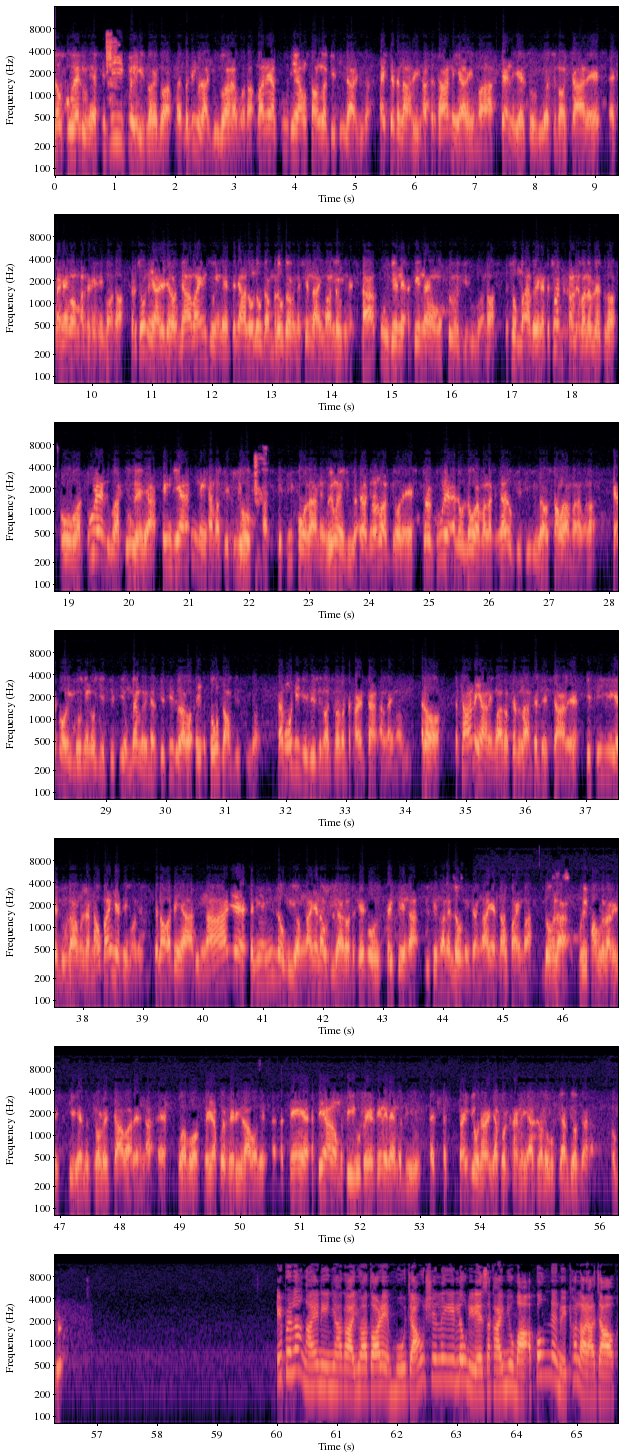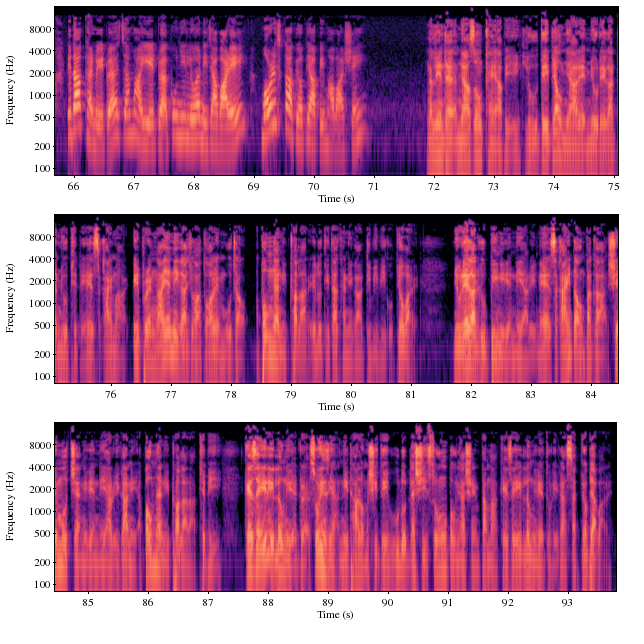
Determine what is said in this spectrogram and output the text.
လောက်ကူရဲလူတွေပစ္စည်းတွေ့ပြီဆိုတော့သူကမတိမတာယူသွားတာပေါ့နော်အမှန်တကယ်ကူတင်အောင်ဆောင်ရွက်ပစ္စည်းလာယူတာအဲ့ပြဿနာတွေကတခြားနေရာတွေမှာတက်နေရဆိုပြီးတော့ကျွန်တော်ကြားတယ်အဲထိုင်ထိုင်မှာမှာသတင်းတွေပေါ့နော်တချို့နေရာတွေကျတော့ညာပိုင်းဆိုရင်လည်းတညလုံးလောက်တာမလောက်တော့ဘူးနဲ့7နာရီမှလောက်တယ်ဒါကူခြင်းနဲ့အတင်းနိုင်အောင်ဆွတ်ကြည့်ဘူးပေါ့နော်တချို့မှပဲနဲ့တချို့ကျတော့လည်းဘာလို့လဲဆိုတော့ဟိုတူးတဲ့လူကတူးတယ်ဗျာအင်ဂျင်ကသူ့နေရာမှာပစ္စည်းကိုပစ္စည်းပေါ်လာနေဝင်းဝင်ယူတယ်အဲ့တော့ကျွန်တော်တို့ကပြောတယ်ဆိုတော့တူးတဲ့အလုပ်လုပ်ရမှာလားခင်ဗျားတို့ပစ္စည်းယူတာကိုစောင့်ရမှာလားပေါ့နော် ကက်ဘော်ကြီးလိုချင်လို့ကြီးပစ္စည်းကိုမဲ့မနေနဲ့ပစ္စည်းဆိုတာတော့အဲ့အသုံးဆောင်ပစ္စည်းပေါ့တမိုးကြီးပစ္စည်းဆိုတော့ကျွန်တော်တို့တစ်ခါတန်းအလိုက်ပါဘူးအဲ့တော့တခြားနေရာတွေမှာတော့ပြဿနာတက်တယ်ကြားတယ်ပစ္စည်းကြီးရဲ့လူလောင်းကနောက်ပိုင်းရက်တွေပေါ့လေကျွန်တော်အတင်ရဒီ9ရက်တနင်္ဂနွေလုပ်ပြီးတော့9ရက်လောက်ထိရတော့တကယ်ကိုစိတ်စင်ကပြစင်ကလည်းလုပ်နေတယ်9ရက်နောက်ပိုင်းမှာလို့ဟလာဝေဖောက်လာတာလေးရှိတယ်လို့ကျွန်တော်လည်းကြားပါတယ်ဟာအဲဟိုဘောဘယ်ရက်ွက်ဖယ်ရီသားပေါ့လေအတင်းရဲ့အတင်းကတော့မသိဘူးဘယ်အတင်းနေလည်းမသိဘူးအဲတိုက်ကြိုထားတဲ့ရက်ွက်ခံနေရကျွန်တော်တို့ကိုပြန်ပြောကြတာဟုတ်ကဲ့ ဧပြီလ9ရက်နေ့ညကရွာသွားတဲ့မိုးကြောင့်ရှင်းလင်းရေးလုပ်နေတဲ့သခိုင်းမြို့မှာအပုံနှံ့တွေထွက်လာတာကြောင့်ဒေသခံတွေအတွက်ကျန်းမာရေးအတွက်အကူအညီလိုအပ်နေကြပါတယ်။ Morris ကပြောပြပေးမှာပါရှင်။ငလင်တန်အများဆုံးခံရပြီးလူအသေးပြောက်များတဲ့မြို့တွေကတစ်မြို့ဖြစ်တဲ့စကိုင်းမှာဧပြီ9ရက်နေ့ကရွာသွားတဲ့မိုးကြောင့်အပုံနှံ့တွေထွက်လာတယ်လို့ဒေသခံတွေက DPP ကိုပြောပါတယ်။မြို့တွေကလူပိနေတဲ့နေရာတွေနဲ့စကိုင်းတောင်ဘက်ကရှင်းမှုကြံနေတဲ့နေရာတွေကနေအပုံနှံ့တွေထွက်လာတာဖြစ်ပြီး ကယ်ဆယ်ရေးတွေလုပ်နေတဲ့အတွက်စိုးရင်စရာအနေထားတော့မရှိသေးဘူးလို့လက်ရှိစုံဦးပုံညာရှင်ဘက်မှကယ်ဆယ်ရေးလုပ်နေတဲ့သူတွေကဆက်ပြောပြပါတယ်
